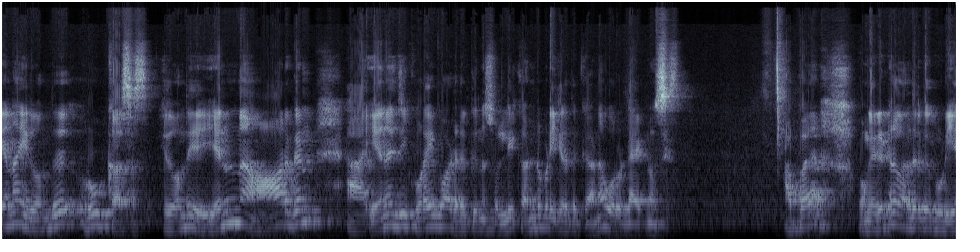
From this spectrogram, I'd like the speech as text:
ஏன்னா இது வந்து ரூட் காசஸ் இது வந்து என்ன ஆர்கன் எனர்ஜி குறைபாடு இருக்குதுன்னு சொல்லி கண்டுபிடிக்கிறதுக்கான ஒரு டயக்னோசிஸ் அப்போ உங்ககிட்ட வந்திருக்கக்கூடிய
